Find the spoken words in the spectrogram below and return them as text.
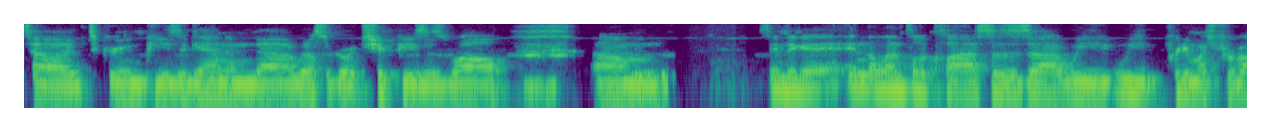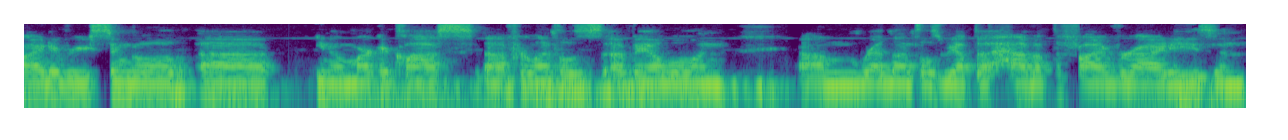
to, to green peas again, and uh, we also grow chickpeas as well. Um, same thing in the lentil classes. Uh, we we pretty much provide every single uh, you know market class uh, for lentils available and um, red lentils we have to have up to five varieties and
